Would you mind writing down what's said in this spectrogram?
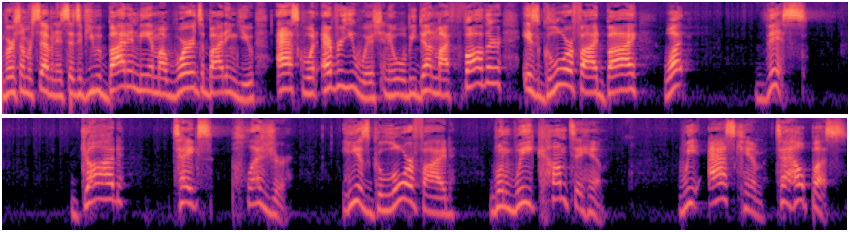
Verse number seven, it says, If you abide in me and my words abide in you, ask whatever you wish and it will be done. My Father is glorified by what? This. God takes pleasure. He is glorified when we come to Him. We ask Him to help us.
